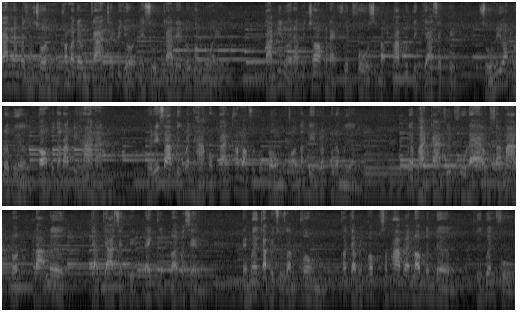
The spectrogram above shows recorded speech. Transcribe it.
การนำประชาชนเข้ามาดำเนินการใช้ประโยชน์ในศูนย์การเรียนรู้ของหน่วย ตามที่หน่วยรับผิดชอบแผนกฟื้นฟูสมรรถภาพผู้ติดยาเสพติด ศูนย์วิวัฒน์พลเมืองกองพลราบที่ 5 นั้นหน่วยได้ทราบถึงปัญหาของการเข้ามาฝึกอบรมของนักเรียนวิวัฒน์พลเมือง เมื่อผ่านการฟื้นฟูแล้วสามารถลดละเลิกจากยาเสพติดได้เกือบร้อยเปอร์เซ็นต์ แต่เมื่อกลับไปสู่สังคมก็จะไปพบสภาพแวดล้อมเดิมๆ คือเพื่อนฝูง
